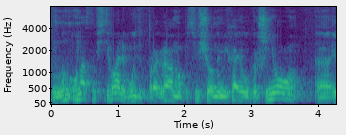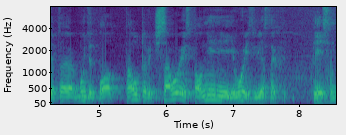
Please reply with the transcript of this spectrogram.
у нас на фестивале будет программа, посвященная Михаилу Горшиневу. Э, это будет полуторачасовое исполнение его известных песен.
